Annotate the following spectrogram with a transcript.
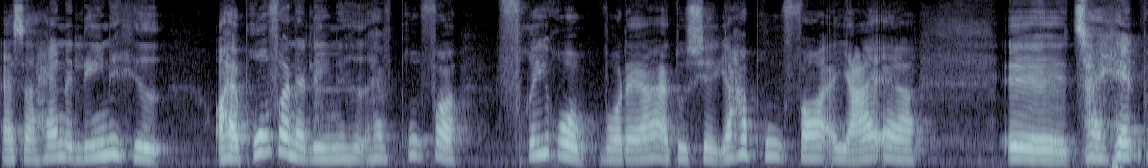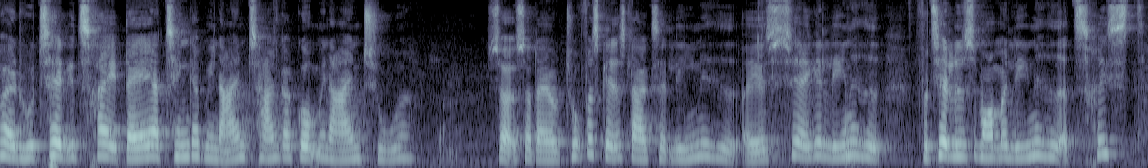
altså have en alenehed, og have brug for en alenehed, have brug for frirum, hvor det er, at du siger, jeg har brug for, at jeg er øh, tager hen på et hotel i tre dage og tænker mine egne tanker og går min egen ture. Så, så der er jo to forskellige slags alenehed, og jeg ser ikke alenehed for til at lyde som om, at alenehed er trist.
